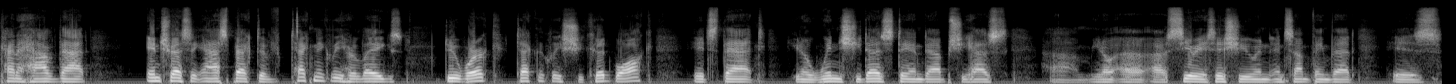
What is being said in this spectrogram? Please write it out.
kind of have that interesting aspect of technically her legs do work. Technically, she could walk. It's that, you know, when she does stand up, she has um, you know, a, a, serious issue and, and something that is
